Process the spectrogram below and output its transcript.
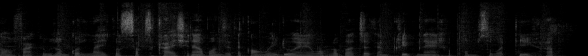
ก็ฝากท่านผู้ชมกดไลค์กด Subscribe Channel บอลเจตกองไว้ด้วยนะครับผมแล้วก็เจอกันคลิปหน้าครับผมสวัสดีครับ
